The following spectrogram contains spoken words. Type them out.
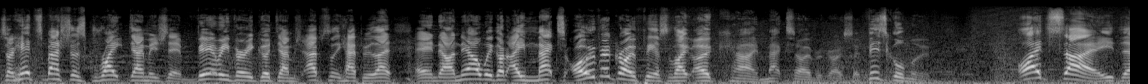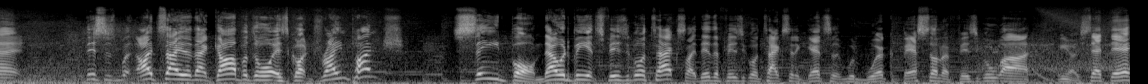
So Head Smash does great damage there. Very, very good damage. Absolutely happy with that. And uh, now we got a Max Overgrowth here. So, like, okay, Max Overgrowth. So, physical move. I'd say that this is... I'd say that that Garbodor has got Drain Punch Seed Bomb. That would be its physical attacks. Like, they're the physical attacks that it gets that would work best on a physical, uh, you know, set there.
